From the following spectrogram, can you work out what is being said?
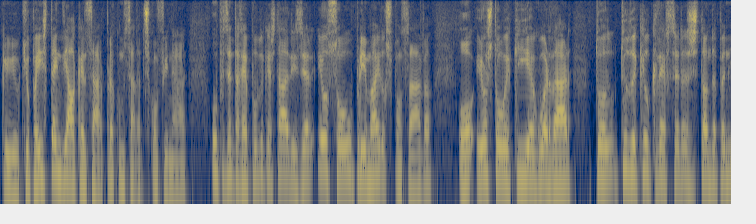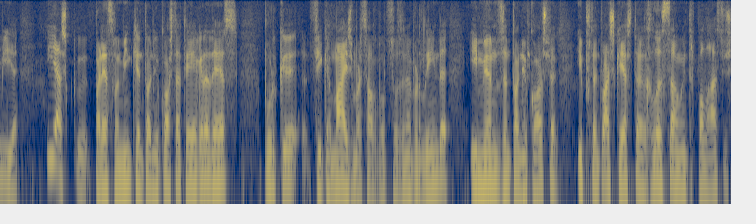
que, que o país tem de alcançar. Para começar a desconfinar, o Presidente da República está a dizer eu sou o primeiro responsável ou eu estou aqui a guardar todo, tudo aquilo que deve ser a gestão da pandemia. E acho que parece-me a mim que António Costa até agradece porque fica mais Marcelo Rebelo de Sousa na Berlinda e menos António Costa. E, portanto, acho que esta relação entre palácios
